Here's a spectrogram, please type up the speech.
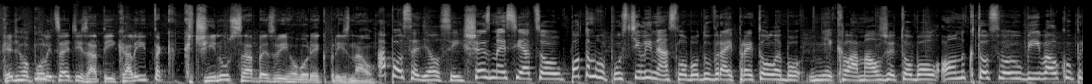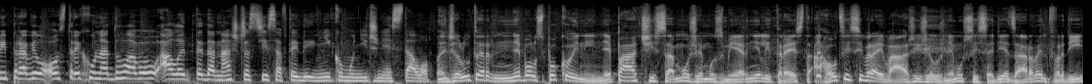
Keď ho policajti zatýkali, tak k činu sa bez výhovoriek priznal. A posedel si 6 mesiacov, potom ho pustili na slobodu vraj preto, lebo neklamal, že to bol on, kto svoju bývalku pripravil o strechu nad hlavou, ale teda našťastie sa vtedy nikomu nič nestalo. Lenže Luther nebol spokojný, nepáči sa mu, že mu zmiernili trest a hoci si vraj váži, že už nemusí sedieť, zároveň tvrdí,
